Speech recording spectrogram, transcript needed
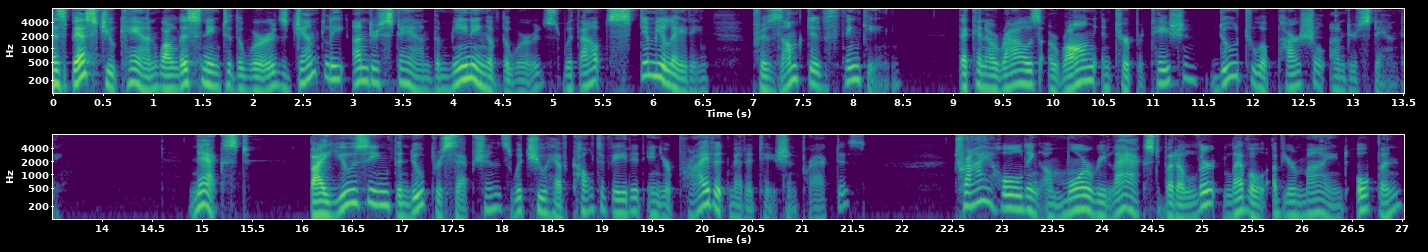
as best you can while listening to the words, gently understand the meaning of the words without stimulating presumptive thinking that can arouse a wrong interpretation due to a partial understanding. Next, by using the new perceptions which you have cultivated in your private meditation practice, try holding a more relaxed but alert level of your mind open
